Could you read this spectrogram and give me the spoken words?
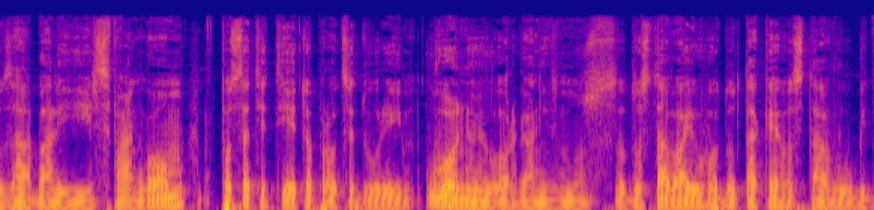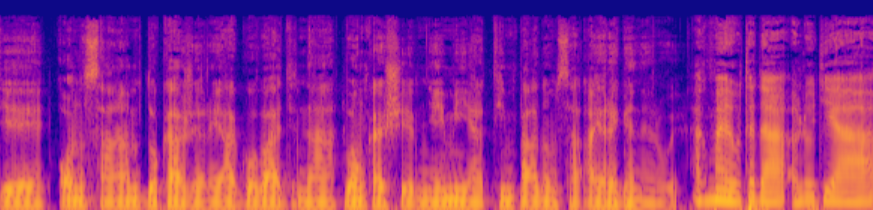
zábaly s fangom. V podstate tieto procedúry uvoľňujú organizmus, dostávajú ho do takého stavu, kde on sám dokáže reagovať na vonkajšie vnemy a tým pádom sa aj regeneruje. Ak majú teda ľudia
